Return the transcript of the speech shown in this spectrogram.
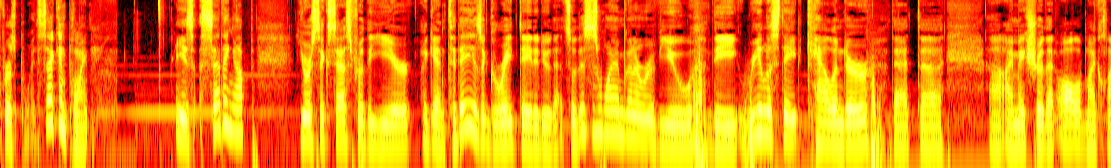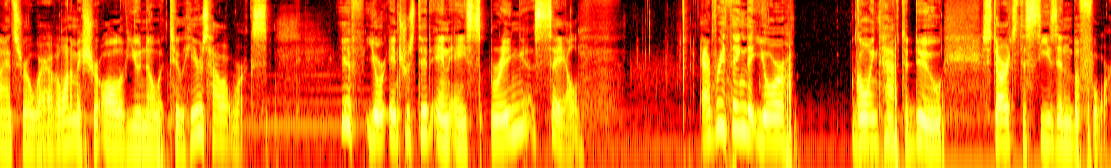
First point. Second point is setting up your success for the year. Again, today is a great day to do that. So, this is why I'm going to review the real estate calendar that uh, uh, I make sure that all of my clients are aware of. I want to make sure all of you know it too. Here's how it works if you're interested in a spring sale, everything that you're going to have to do starts the season before.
